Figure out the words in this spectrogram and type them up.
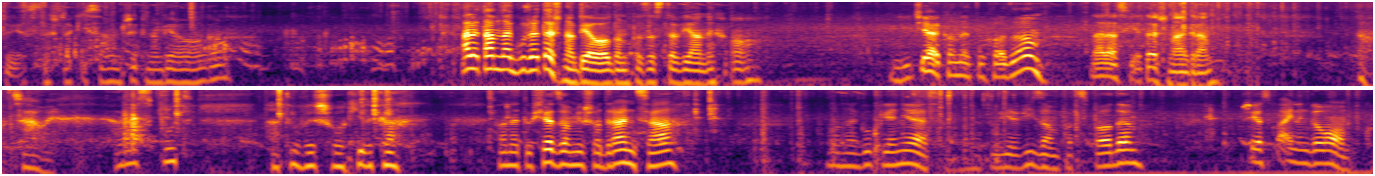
Tu jest też taki samczyk na białogon. Ale tam na górze też na białogon pozostawianych. O. Widzicie jak one tu chodzą? Zaraz je też nagram. O, cały rozpód. A tu wyszło kilka. One tu siedzą już od rańca. One głupie nie są. One tu je widzą pod spodem. Już jest fajnych gołąbków.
